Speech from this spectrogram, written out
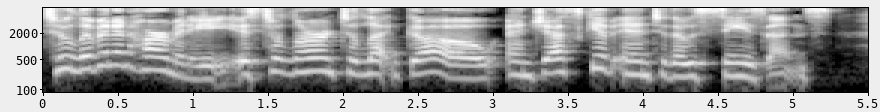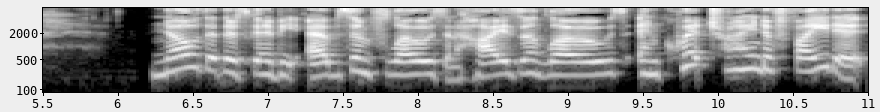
to living in harmony is to learn to let go and just give in to those seasons. Know that there's going to be ebbs and flows and highs and lows and quit trying to fight it.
